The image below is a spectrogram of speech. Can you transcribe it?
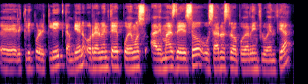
eh, el clic por el clic también o realmente podemos, además de eso, usar nuestro poder de influencia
